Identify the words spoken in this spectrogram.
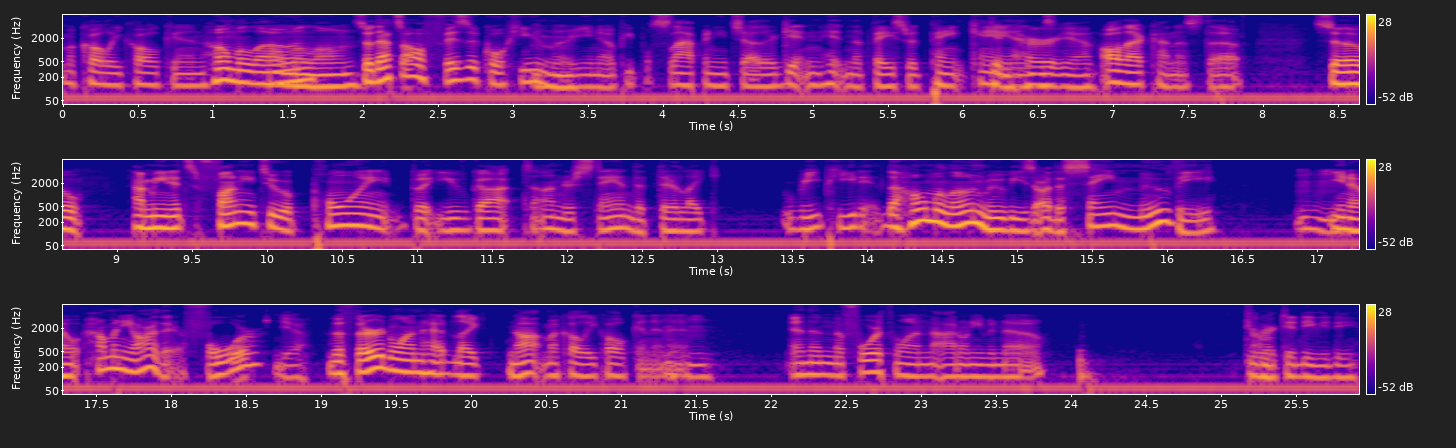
Macaulay Culkin, Home Alone. Home Alone. So that's all physical humor. Mhm. You know, people slapping each other, getting hit in the face with paint cans, Getting hurt, yeah. all that kind of stuff. So I mean, it's funny to a point, but you've got to understand that they're like repeated. The Home Alone movies are the same movie. Mhm. You know, how many are there? Four. Yeah. The third one had like not Macaulay Culkin in it, Mhm. and then the fourth one, I don't even know. Directed DVD.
